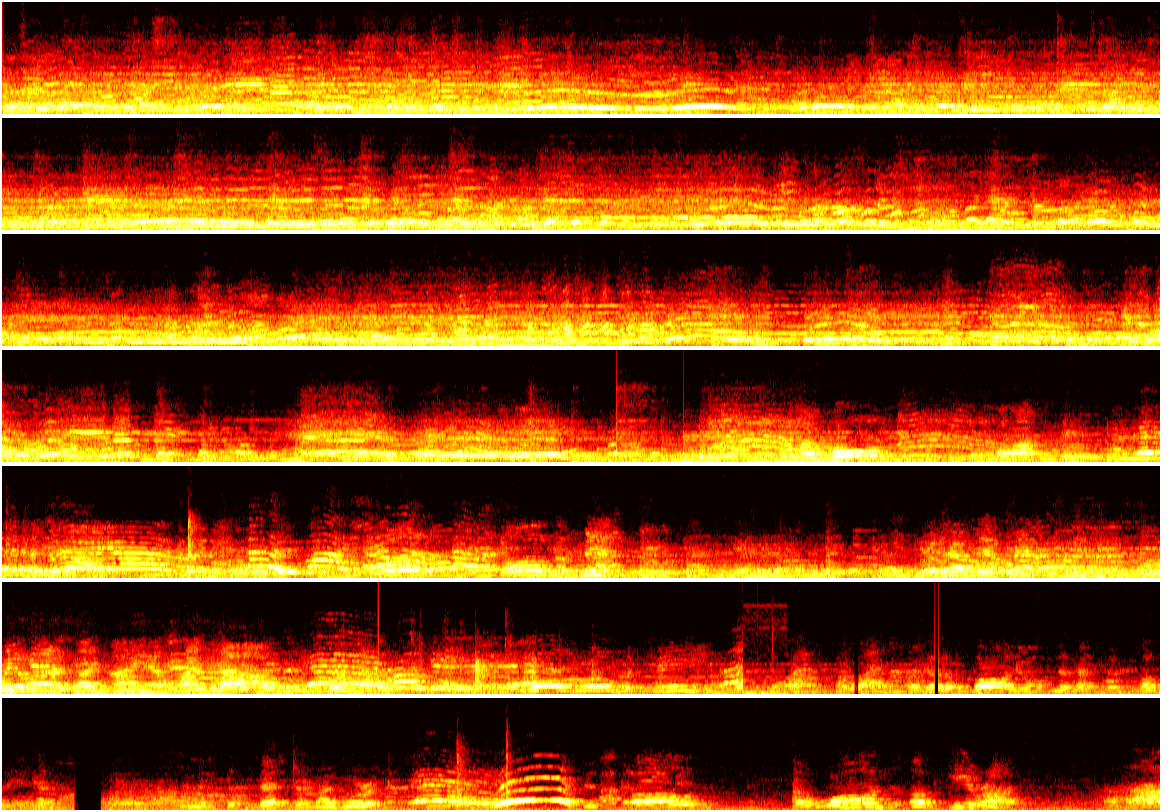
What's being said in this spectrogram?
That's good. like I am right now, the whole world would change. I got a volume that hasn't been published yet. And it's the best of my work. It's called The Wand of Eros. Uh-huh.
